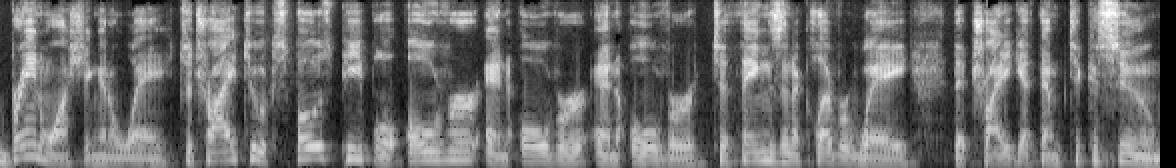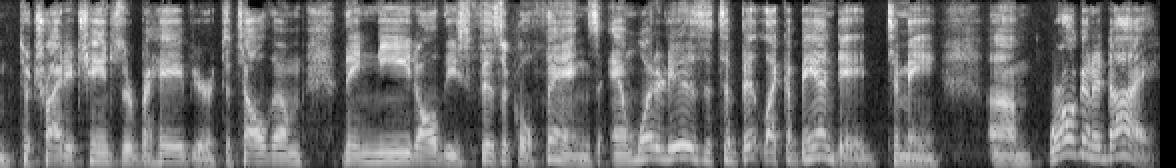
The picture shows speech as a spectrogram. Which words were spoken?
brainwashing in a way to try to expose people over and over and over to things in a clever way that try to get them to consume, to try to change their behavior, to tell them they need all these physical things. And what it is, it's a bit like a band aid to me. Um, we're all going to die.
